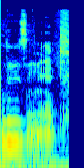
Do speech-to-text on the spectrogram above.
I'm losing it.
